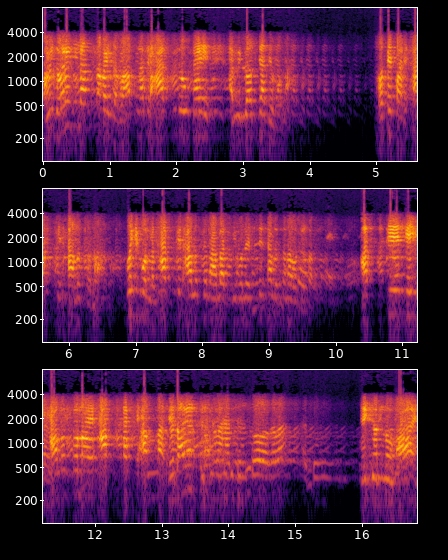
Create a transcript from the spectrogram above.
আমি ধরে দিলাম সবাই যাব। আপনাদের হাতগুলো উঠায় আমি লজ্জা দেব না। হতে পারে আজকের আলোচনা। ওই যে বললাম আজকের আলোচনা আমার জীবনের শেষ আলোচনা হতে পারে। আজকের এই আলোচনায় আপনাকে আল্লাহ হেদায়াত এই জন্য ভাই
